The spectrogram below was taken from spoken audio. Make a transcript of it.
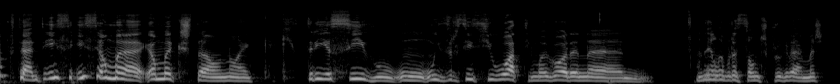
número. Portanto, isso, isso, é, uma, é uma questão, não é? Que, que teria sido um, um, exercício ótimo agora na, na elaboração dos programas,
